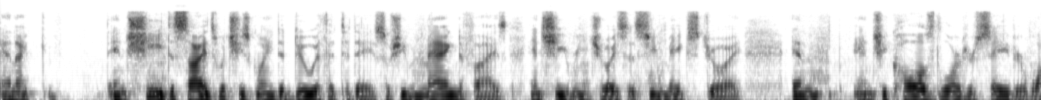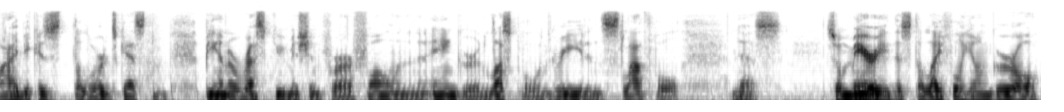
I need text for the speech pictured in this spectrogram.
And I and she decides what she's going to do with it today. So she magnifies and she rejoices. She makes joy. And and she calls Lord her Savior. Why? Because the Lord's has to be on a rescue mission for our fallen and anger and lustful and greed and slothfulness. So Mary, this delightful young girl,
